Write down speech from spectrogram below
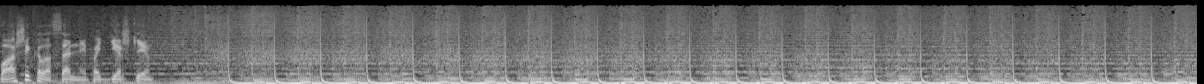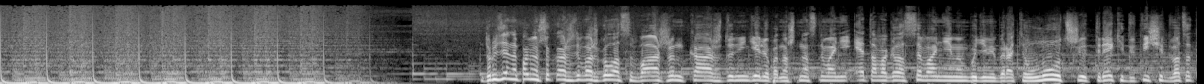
вашей колоссальной поддержки. Друзья, напомню, что каждый ваш голос важен каждую неделю, потому что на основании этого голосования мы будем выбирать лучшие треки 2020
